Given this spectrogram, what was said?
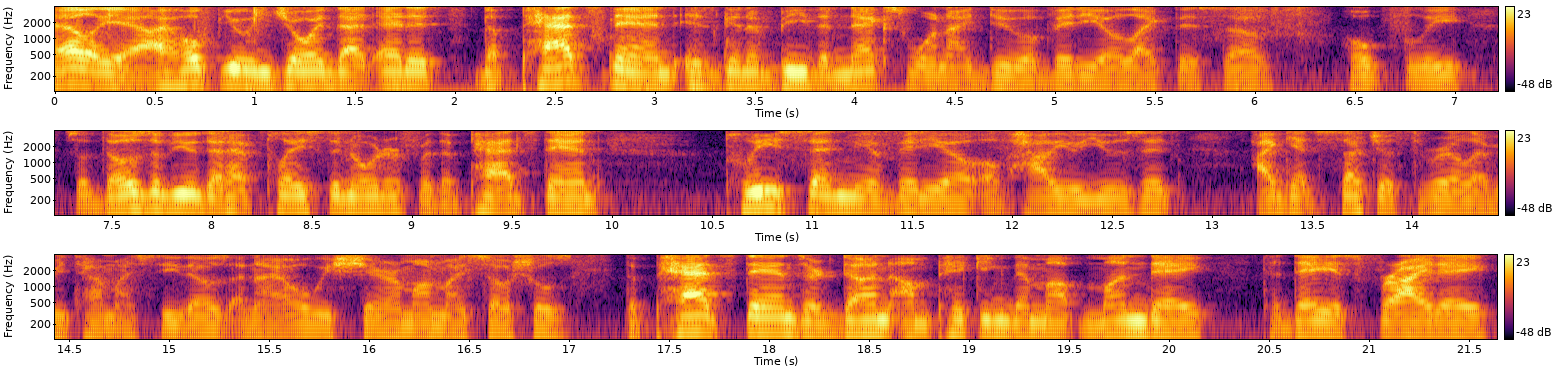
Hell yeah, I hope you enjoyed that edit. The pad stand is gonna be the next one I do a video like this of, hopefully. So those of you that have placed an order for the pad stand, please send me a video of how you use it. I get such a thrill every time I see those and I always share them on my socials. The pad stands are done. I'm picking them up Monday. Today is Friday.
